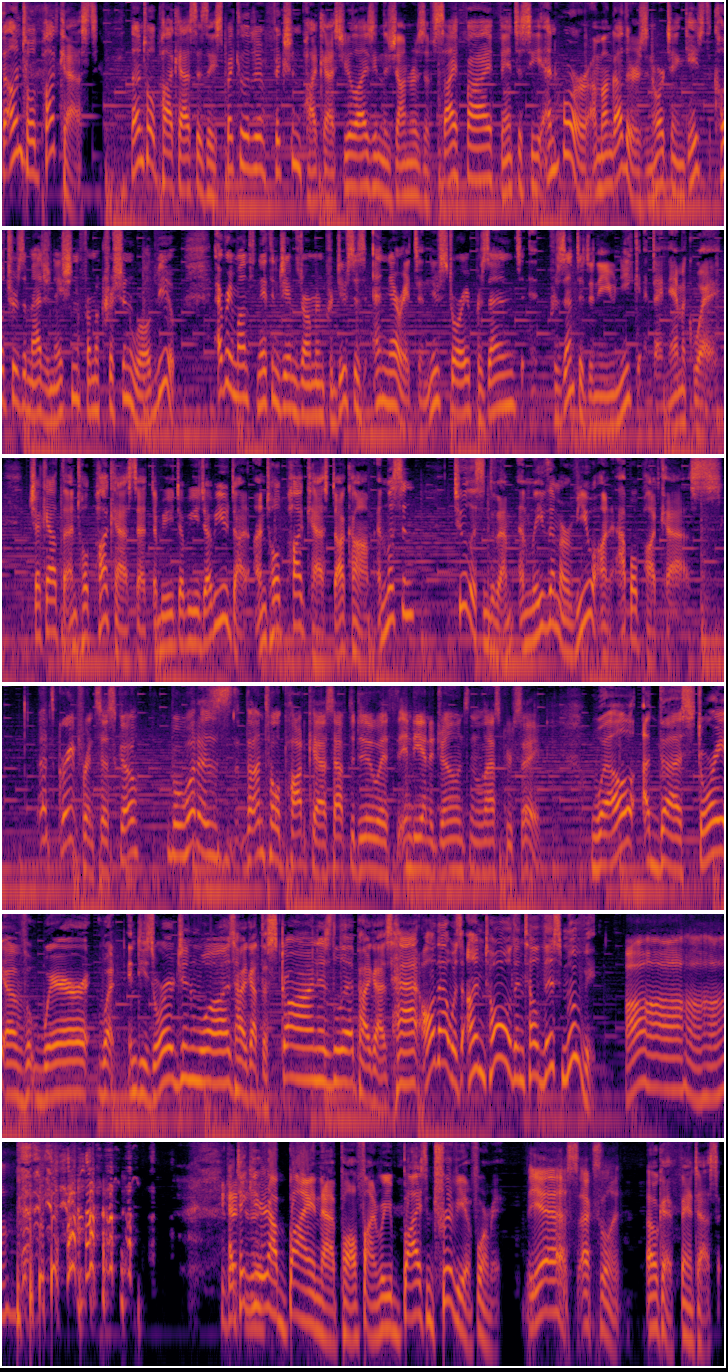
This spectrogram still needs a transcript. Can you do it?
The Untold Podcast. The Untold Podcast is a speculative fiction podcast utilizing the genres of sci fi, fantasy, and horror, among others, in order to engage the culture's imagination from a Christian worldview. Every month, Nathan James Norman produces and narrates a new story present, presented in a unique and dynamic way. Check out the Untold Podcast at www.untoldpodcast.com and listen to listen to them and leave them a review on Apple Podcasts. That's great, Francisco. But what does the Untold podcast have to do with Indiana Jones and the Last Crusade? Well, uh, the story of where what Indy's origin was, how he got the scar on his lip, how he got his hat, all that was untold until this movie. Uh-huh. I got take you you're not buying that, Paul. Fine. Will you buy some trivia for me? yes, excellent. Okay, fantastic.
